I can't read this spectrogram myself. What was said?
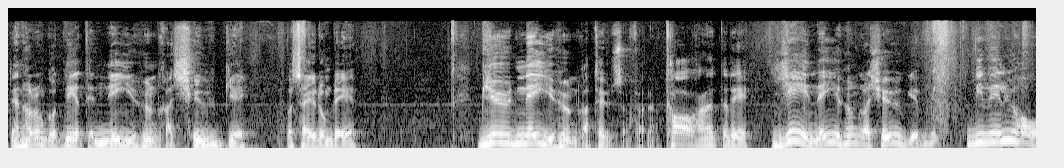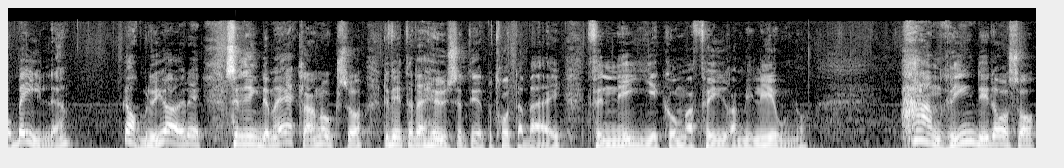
den har de gått ner till 920. Vad säger du om det? Bjud 900 000 för den. Tar han inte det, ge 920. Vi, vi vill ju ha bilen. Ja, men då gör jag det. Sen ringde mäklaren också. Du vet det där huset nere på Trottaberg för 9,4 miljoner. Han ringde idag och sa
